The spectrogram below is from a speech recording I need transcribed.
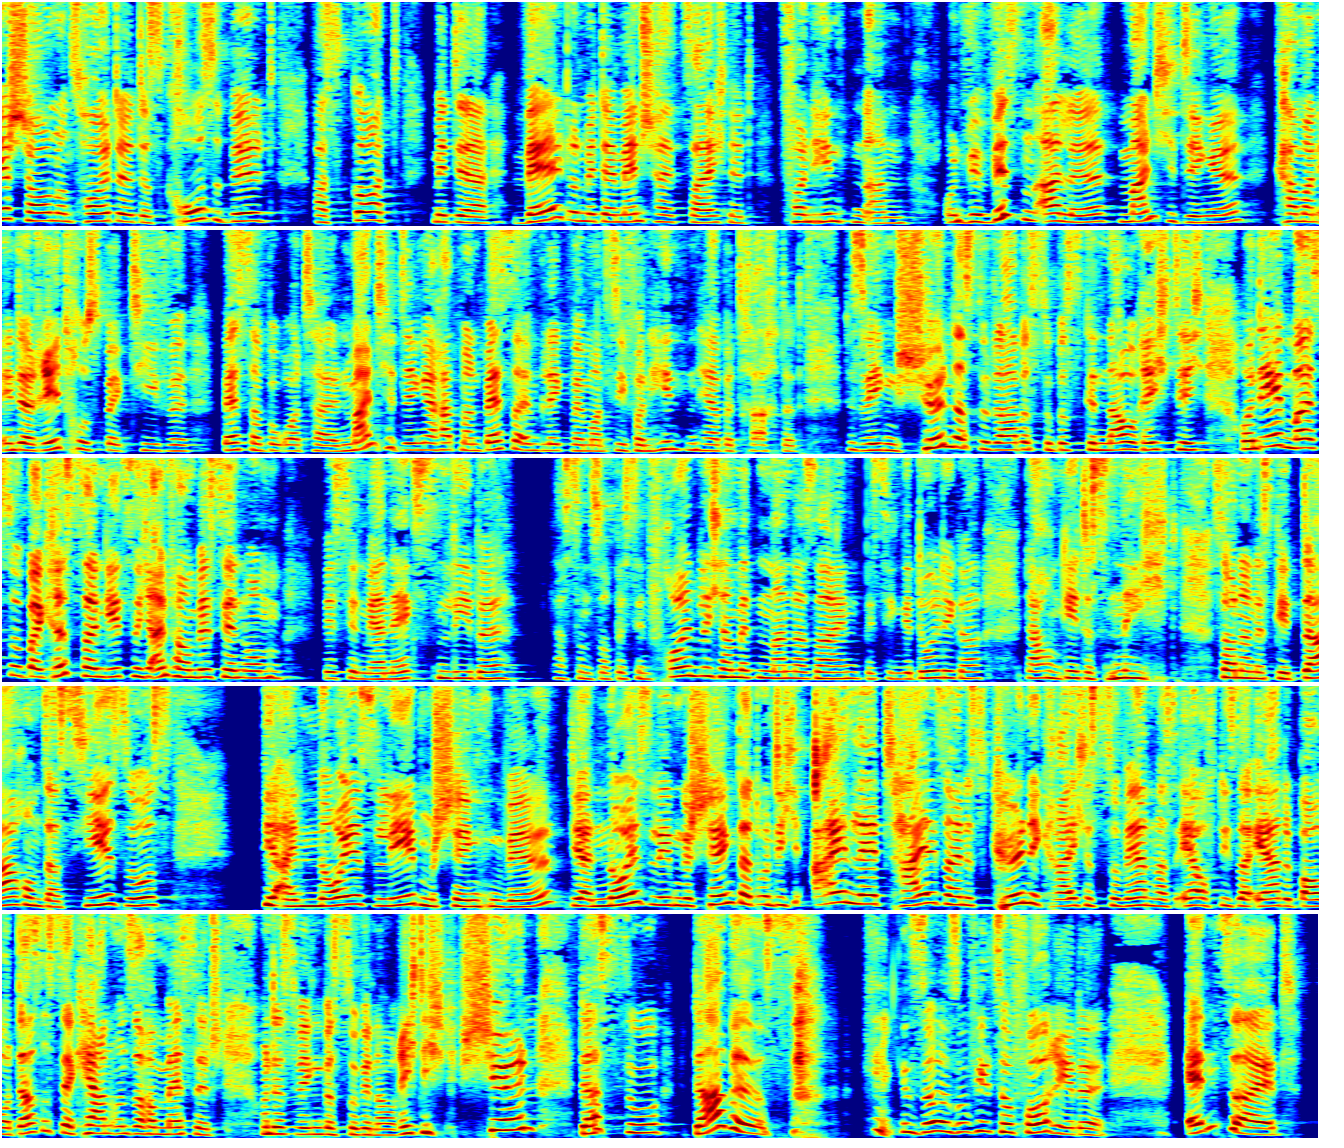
Wir schauen uns heute das große Bild, was Gott mit der Welt und mit der Menschheit zeichnet, von hinten an. Und wir wissen alle, manche Dinge kann man in der Retrospektive besser beurteilen. Manche Dinge hat man besser im Blick, wenn man sie von hinten her betrachtet. Deswegen schön, dass du da bist. Du bist genau richtig. Und eben, weißt du, bei Christsein geht es nicht einfach ein bisschen um ein bisschen mehr Nächstenliebe, Lasst uns doch ein bisschen freundlicher miteinander sein, ein bisschen geduldiger. Darum geht es nicht, sondern es geht darum, dass Jesus dir ein neues Leben schenken will, dir ein neues Leben geschenkt hat und dich einlädt, Teil seines Königreiches zu werden, was er auf dieser Erde baut. Das ist der Kern unserer Message. Und deswegen bist du genau richtig. Schön, dass du da bist. So, so viel zur Vorrede. Endzeit.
